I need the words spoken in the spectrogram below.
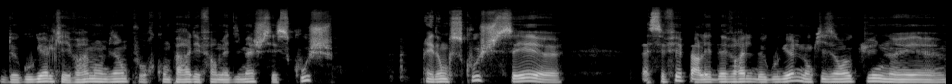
Google qui est vraiment bien pour comparer les formats d'images, c'est Scoosh. Et donc c'est euh, bah, c'est fait par les DevRel de Google, donc ils n'ont aucune euh,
